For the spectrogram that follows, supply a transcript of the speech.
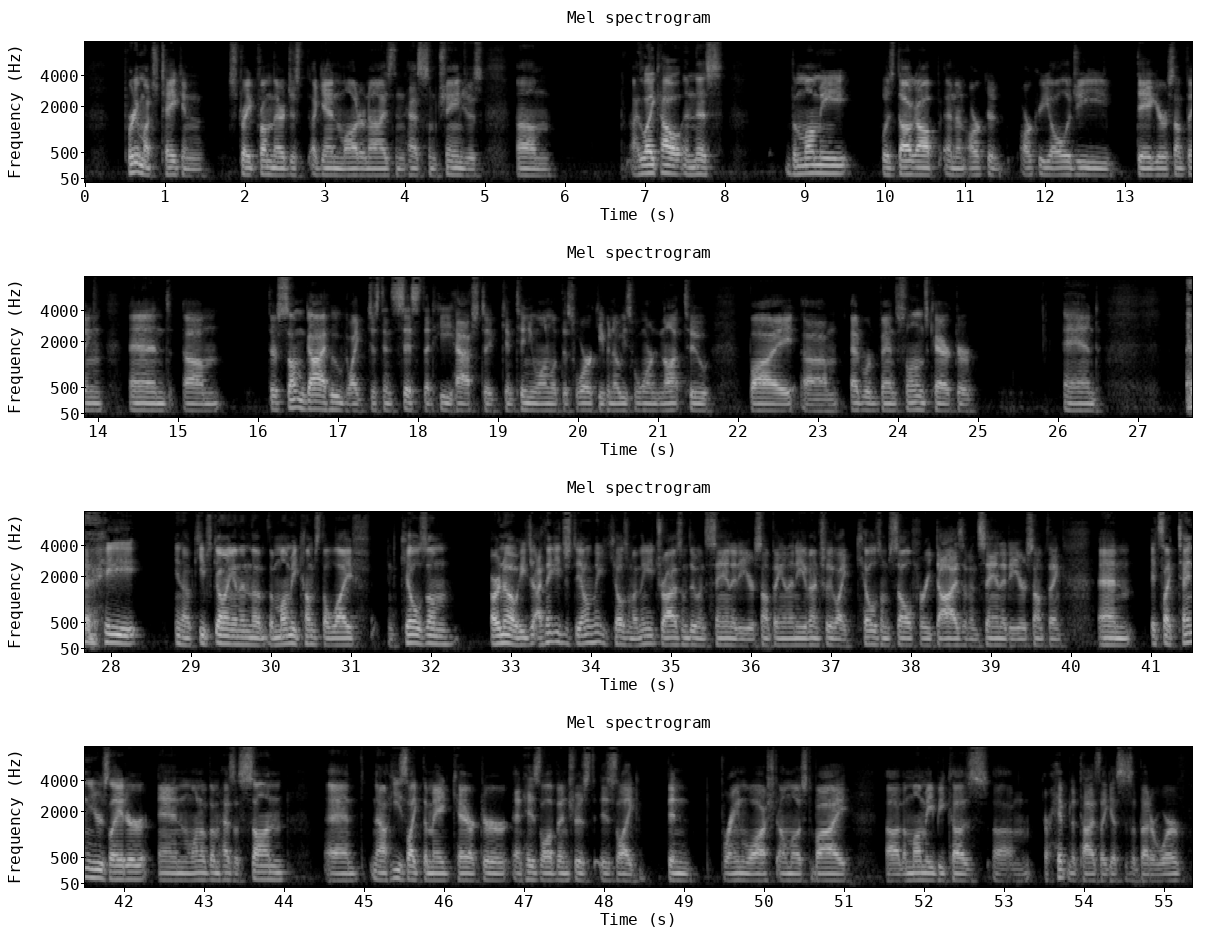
pretty much taken straight from there, just again modernized and has some changes. Um, I like how in this, the Mummy was dug up in an archaeology dig or something, and um, there's some guy who like just insists that he has to continue on with this work, even though he's warned not to by um, Edward Van Sloan's character, and he you know, keeps going, and then the the mummy comes to life and kills him. Or no, he I think he just I don't think he kills him. I think he drives him to insanity or something, and then he eventually like kills himself or he dies of insanity or something. And it's like ten years later, and one of them has a son, and now he's like the main character, and his love interest is like been brainwashed almost by uh, the mummy because um, or hypnotized, I guess is a better word.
